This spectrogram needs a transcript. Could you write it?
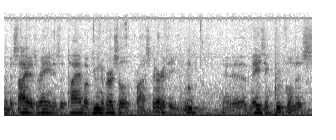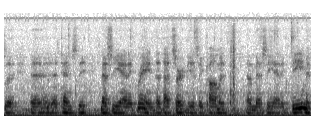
the Messiah's reign is a time of universal prosperity. Uh, amazing fruitfulness uh, uh, attends the messianic reign. That, that certainly is a common uh, messianic theme. It,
